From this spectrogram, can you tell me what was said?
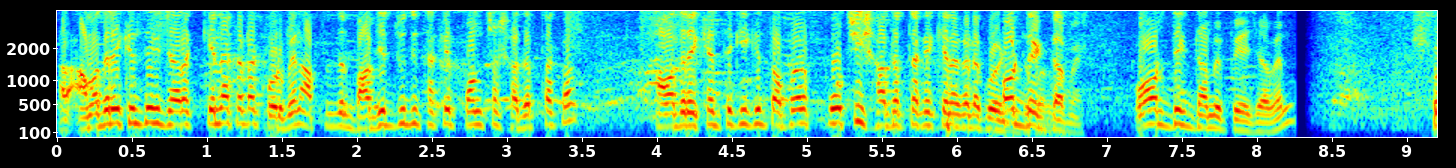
আর আমাদের এখান থেকে যারা কেনাকাটা করবেন আপনাদের বাজেট যদি থাকে পঞ্চাশ হাজার টাকা আমাদের এখান থেকে কিন্তু আপনারা পঁচিশ হাজার টাকা কেনাকাটা করবেন অর্ধেক দামে। অর্ধেক দামে পেয়ে যাবেন সো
